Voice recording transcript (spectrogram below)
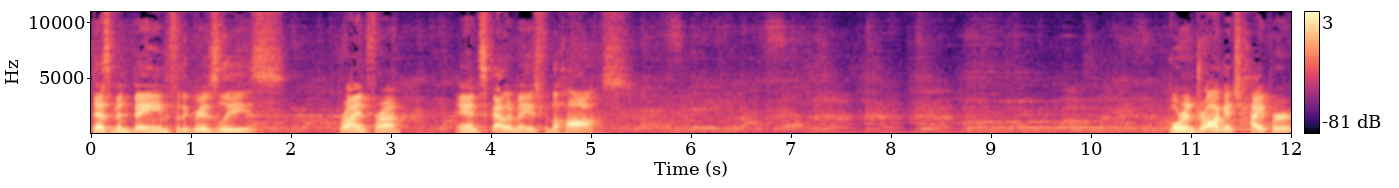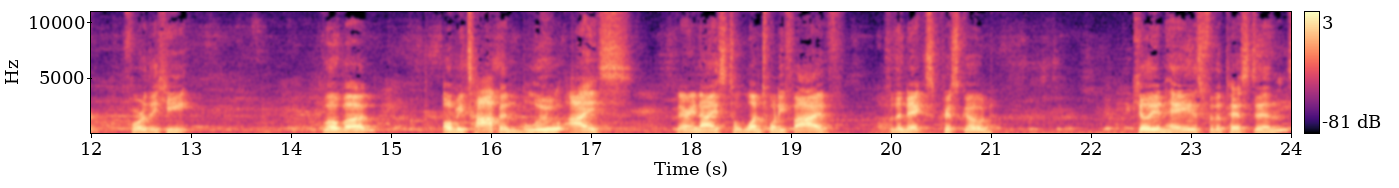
Desmond Bane for the Grizzlies, Brian Front, and Skylar Mays for the Hawks. Goran Dragic Hyper for the Heat, Glowbug. Obi Toppin, Blue Ice. Very nice to 125 for the Knicks, Chris Goad. Killian Hayes for the Pistons.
